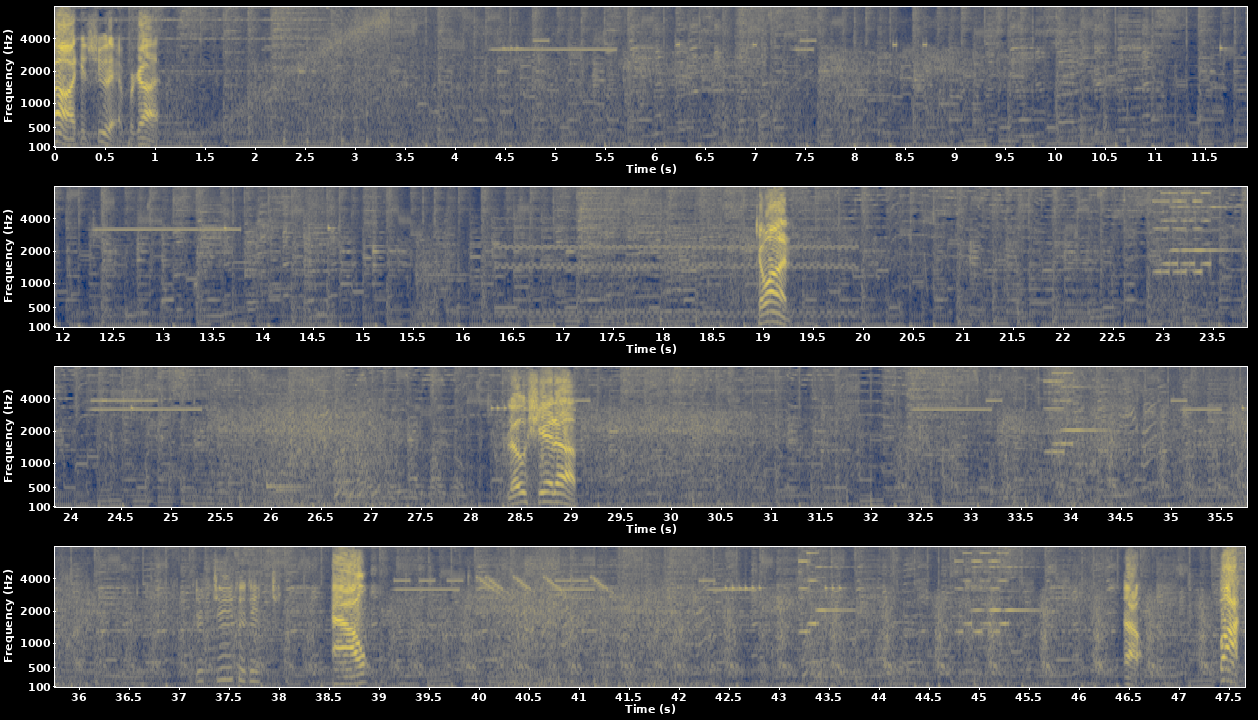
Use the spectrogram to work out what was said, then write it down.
Oh, I can shoot it. I forgot. Come on. Blow shit up. Ow. Oh. Fuck.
